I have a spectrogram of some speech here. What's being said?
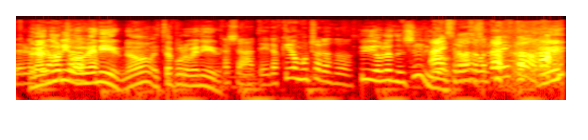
Pero va a venir, ¿no? Está por venir. Cállate, los quiero mucho a los dos. Estoy hablando en serio. Ay, ¿se lo vas a contar esto? ¿Eh?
